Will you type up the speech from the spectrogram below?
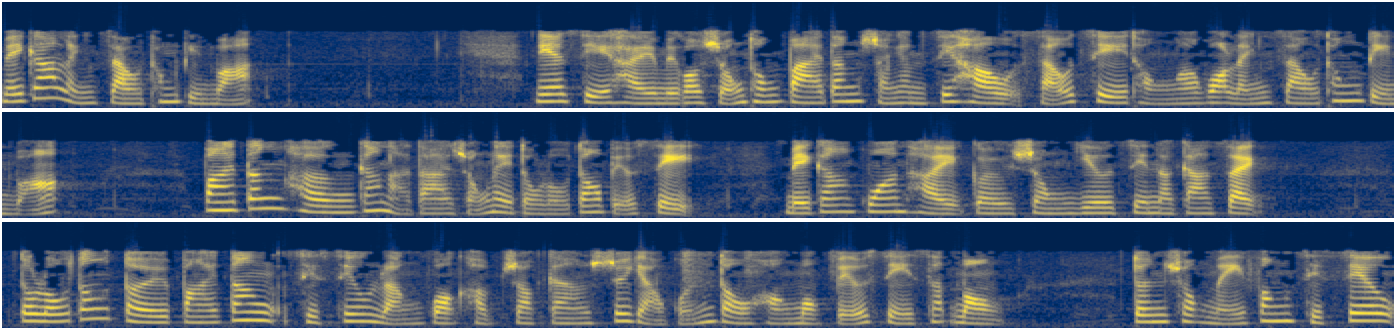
美加領袖通電話。呢一次係美國總統拜登上任之後首次同外國領袖通電話。拜登向加拿大總理杜魯多表示，美加關係具重要戰略價值。杜魯多對拜登撤銷兩國合作嘅輸油管道項目表示失望，敦促美方撤銷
